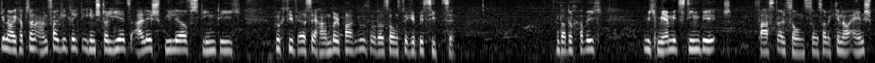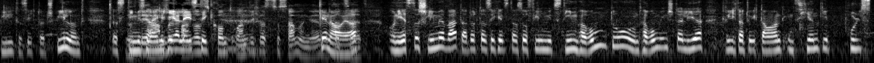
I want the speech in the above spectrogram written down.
genau, ich habe so einen Anfall gekriegt, ich installiere jetzt alle Spiele auf Steam, die ich durch diverse Humble Bundles oder sonstige besitze. Und dadurch habe ich mich mehr mit Steam befasst als sonst. Sonst habe ich genau ein Spiel, das ich dort spiele und das Steam ist mir eigentlich eher lästig. kommt ordentlich was zusammen, gell? Genau, ja. Zeit. Und jetzt das Schlimme war, dadurch, dass ich jetzt da so viel mit Steam herum tue und herum installiere, kriege ich natürlich dauernd ins Hirn gepulst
